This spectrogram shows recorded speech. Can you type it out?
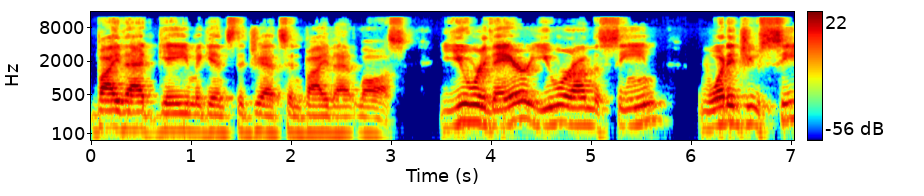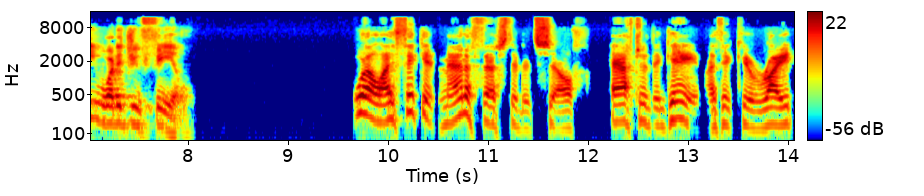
by that game against the Jets and by that loss. You were there, you were on the scene. What did you see? What did you feel? Well, I think it manifested itself after the game. I think you're right.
